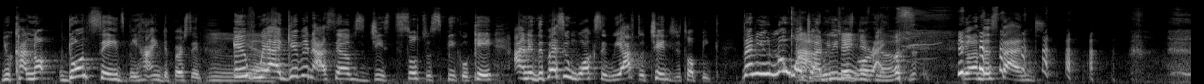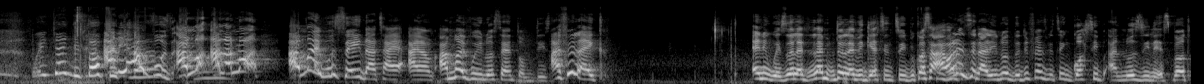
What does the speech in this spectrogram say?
you cannot, don't say it behind the person. if Mm, yeah. we are giving ourselves gist, so to speak, okay, and if the person walks in, we have to change the topic, then you know what Ah, you are doing is not right. you understand? We change the topic. and it happens. I'm not, and I'm not, I'm not even saying that I, I am, I'm not even innocent of this. I feel like anyways don't let, let me, don't let me get into it because I always say that you know the difference between gossip and nosiness but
